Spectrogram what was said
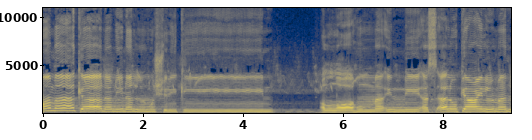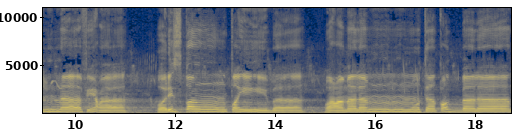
وما كان من المشركين. اللهم إني أسألك علما نافعا ورزقا طيبا وعملا متقبلا.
